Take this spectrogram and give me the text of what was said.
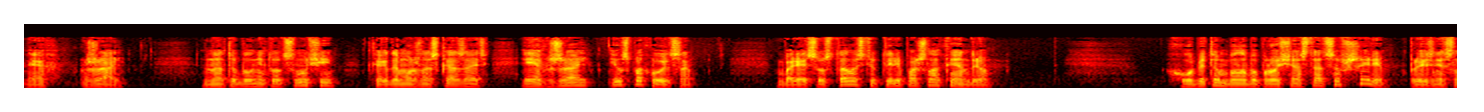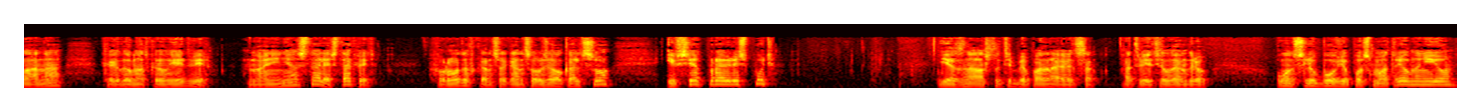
«Эх, жаль». Но это был не тот случай, когда можно сказать «эх, жаль» и успокоиться. Борясь с усталостью, Терри пошла к Эндрю. «Хоббитам было бы проще остаться в Шире», — произнесла она, когда он открыл ей дверь. «Но они не остались, так ведь?» Фродо в конце концов взял кольцо, и все отправились в путь. «Я знал, что тебе понравится», — ответил Эндрю. Он с любовью посмотрел на нее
